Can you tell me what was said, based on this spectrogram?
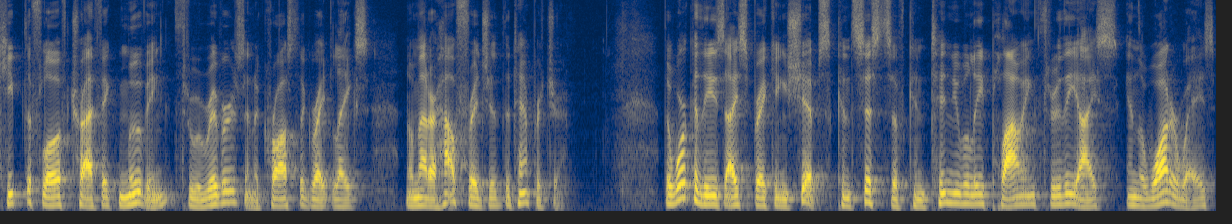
keep the flow of traffic moving through rivers and across the Great Lakes, no matter how frigid the temperature. The work of these ice-breaking ships consists of continually plowing through the ice in the waterways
